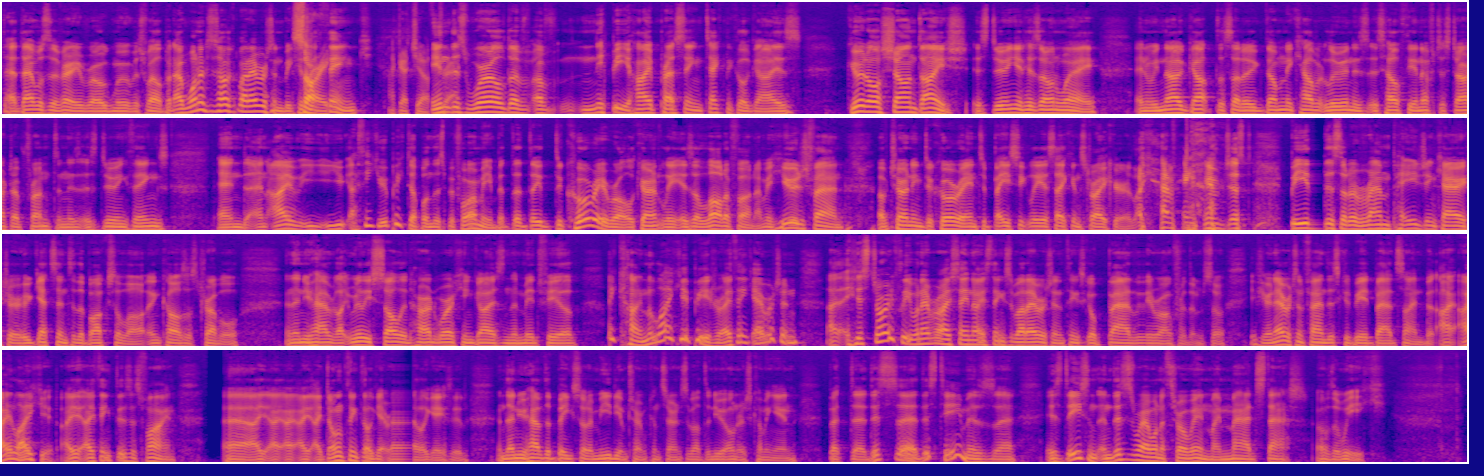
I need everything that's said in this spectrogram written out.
That that was a very rogue move as well. But I wanted to talk about Everton because Sorry, I think I got you in track. this world of, of nippy, high pressing technical guys, good old Sean Dyche is doing it his own way and we now got the sort of Dominic Calvert Lewin is, is healthy enough to start up front and is, is doing things. And and I you, I think you picked up on this before me, but the the Doucouré role currently is a lot of fun. I'm a huge fan of turning Doucouré into basically a second striker, like having him just be this sort of rampaging character who gets into the box a lot and causes trouble. And then you have like really solid, hard-working guys in the midfield. I kind of like it, Peter. I think Everton, uh, historically, whenever I say nice things about Everton, things go badly wrong for them. So if you're an Everton fan, this could be a bad sign. But I, I like it. I, I think this is fine. Uh, I, I, I don't think they'll get relegated. And then you have the big sort of medium term concerns about the new owners coming in. But uh, this uh, this team is uh, is decent. And this is where I want to throw in my mad stat of the week.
